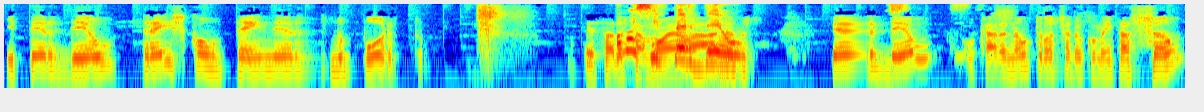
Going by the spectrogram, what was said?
e perdeu três containers no porto. Como assim perdeu? Adams perdeu, o cara não trouxe a documentação,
